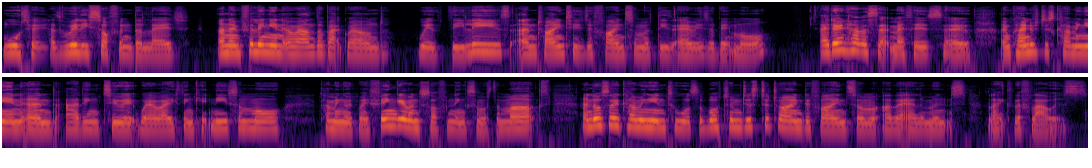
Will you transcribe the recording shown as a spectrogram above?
water has really softened the lead. And I'm filling in around the background with the leaves and trying to define some of these areas a bit more. I don't have a set method, so I'm kind of just coming in and adding to it where I think it needs some more, coming with my finger and softening some of the marks, and also coming in towards the bottom just to try and define some other elements like the flowers.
